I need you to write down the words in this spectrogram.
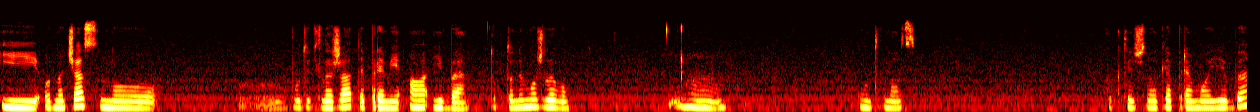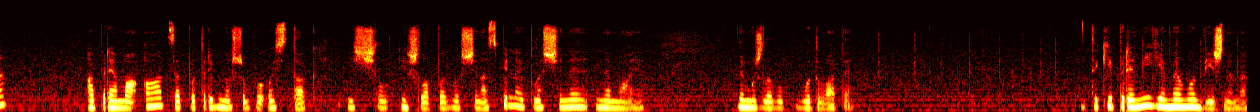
і одночасно е, будуть лежати прямі А і Б. Тобто неможливо. От в нас фактично для прямої Б, а пряма А це потрібно, щоб ось так ішла площина. Спільної площини немає. Неможливо побудувати. Такі прямі є мимобіжними.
